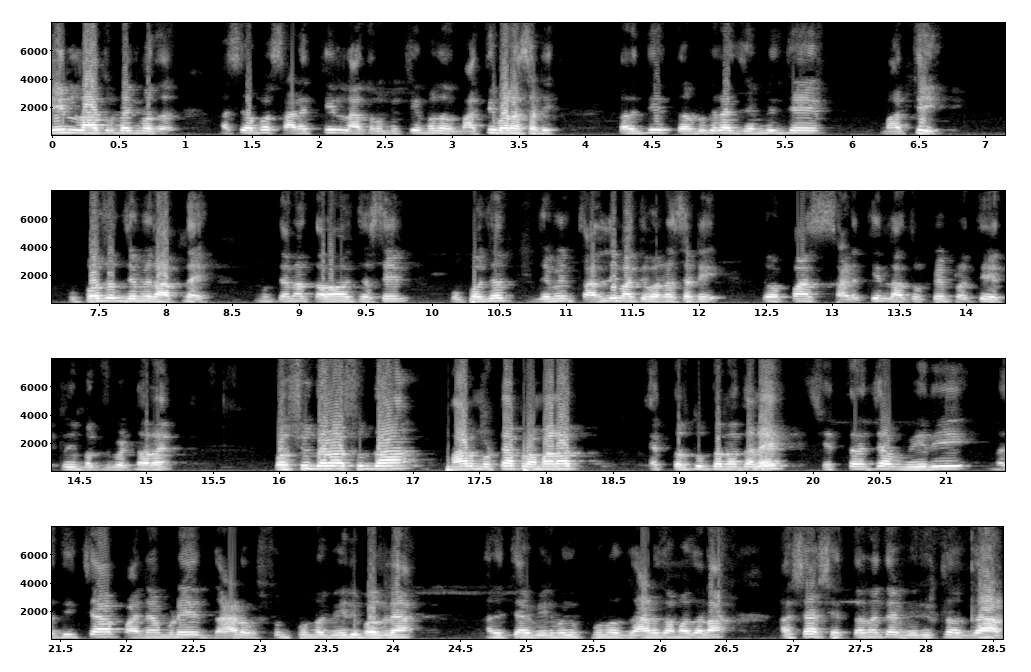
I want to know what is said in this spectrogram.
तीन लाख रुपयाची मदत अशी आपण साडेतीन लाख रुपयाची मदत माती भरण्यासाठी. कारण ती तरडून गेल्या जमिनीत जे माती उपजत जमीन राहत नाही मग त्यांना तलावाची असेल उपजत जमीन चांगली माती भरण्यासाठी जवळपास साडेतीन लाख रुपये प्रति हेक्टरी मदत भेटणार आहे. पशुधनात सुद्धा फार मोठ्या प्रमाणात तरतूद करण्यात आले शेतकऱ्यांच्या विहिरी नदीच्या पाण्यामुळे झाड पूर्ण विहिरी भरल्या आणि त्या विहिरीमध्ये पूर्ण झाड जमा झाला. अशा शेतकऱ्यांना त्या विहिरीतलं झाड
